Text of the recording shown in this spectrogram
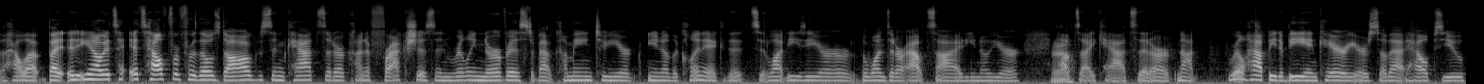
how that. But you know, it's it's helpful for those dogs and cats that are kind of fractious and really nervous about coming to your you know the clinic. That's a lot easier. The ones that are outside, you know, your Yeah. outside cats that are not real happy to be in carriers. So that helps you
